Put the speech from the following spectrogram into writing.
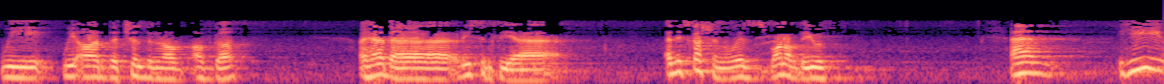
we, we are the children of, of God. I had uh, recently a, a discussion with one of the youth, and he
